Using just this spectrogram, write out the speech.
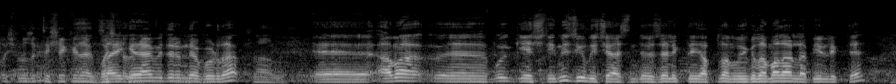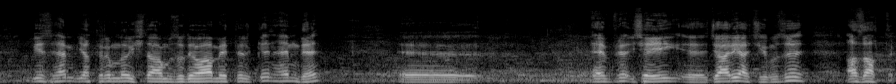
Hoş bulduk, teşekkürler. Sayın Başkanım. Genel Müdürüm de burada. Sağ olun. Ee, ama e, bu geçtiğimiz yıl içerisinde özellikle yapılan uygulamalarla birlikte biz hem yatırımla iştahımızı devam ettirirken hem de e, şeyi e, cari açığımızı azalttık.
